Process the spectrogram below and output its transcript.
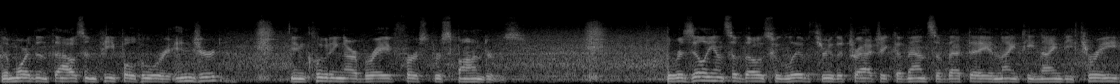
the more than 1,000 people who were injured, including our brave first responders. The resilience of those who lived through the tragic events of that day in 1993,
